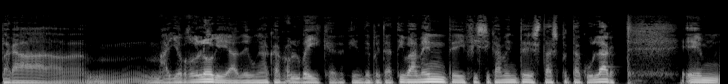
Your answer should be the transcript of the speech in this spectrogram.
para mm, mayor gloria de una Carol Baker, que interpretativamente y físicamente está espectacular. Eh,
